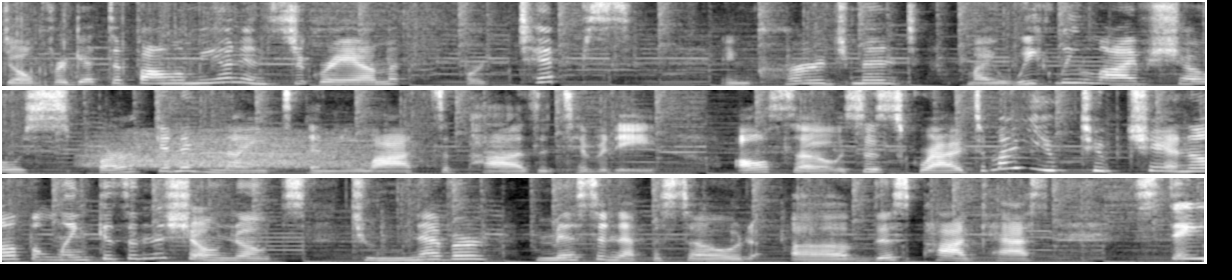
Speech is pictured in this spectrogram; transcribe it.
Don't forget to follow me on Instagram for tips, encouragement, my weekly live show, Spark and Ignite, and lots of positivity. Also, subscribe to my YouTube channel. The link is in the show notes to never miss an episode of this podcast. Stay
